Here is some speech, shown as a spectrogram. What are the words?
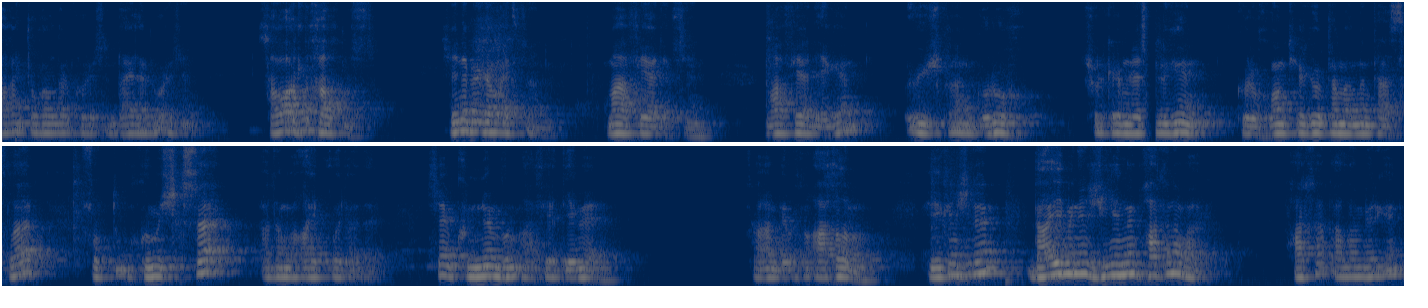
ағайын туғандар көресің байларды көресің сауатлы халқымыз және бірге айтыпсың мафия депсің мафия деген ұйышқан грух шүлкемлестірілген грух оны тергеу тармағынан тастықлап соттың үкімі шықса адамға айып қойылады сен күннен бұрын мафия деме саған беріп жатқан ақылым екіншіден дайы менен жиеннің фарқына бар фархат алланың берген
